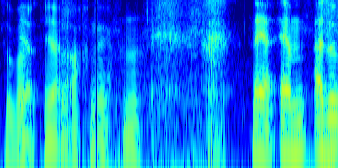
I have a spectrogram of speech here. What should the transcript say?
So war, Ja, ja. Ach nee. Hm. Naja, ähm, also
